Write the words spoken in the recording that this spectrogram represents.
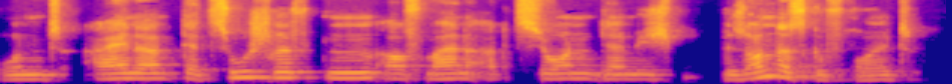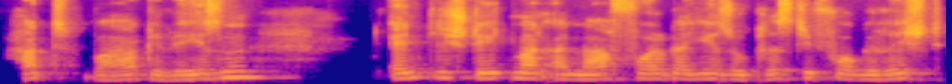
Und eine der Zuschriften auf meine Aktion, der mich besonders gefreut hat, war gewesen, endlich steht mal ein Nachfolger Jesu Christi vor Gericht,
